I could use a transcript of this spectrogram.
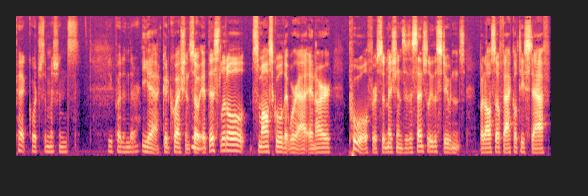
pick which submissions you put in there? Yeah, good question. So hmm. at this little small school that we're at, and our pool for submissions is essentially the students, but also faculty, staff,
